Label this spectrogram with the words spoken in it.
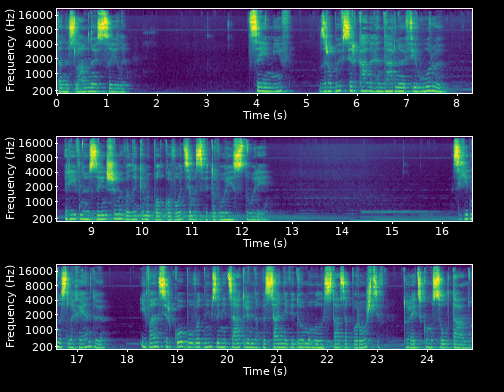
та незламної сили. Цей міф зробив сірка легендарною фігурою, рівною з іншими великими полководцями світової історії. Згідно з легендою, Іван Сірко був одним з ініціаторів написання відомого листа запорожців турецькому султану,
